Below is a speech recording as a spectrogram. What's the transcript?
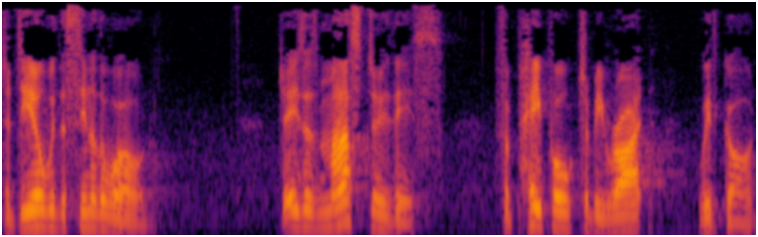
to deal with the sin of the world. Jesus must do this for people to be right with God.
